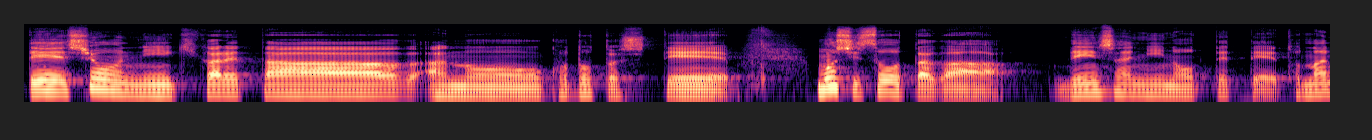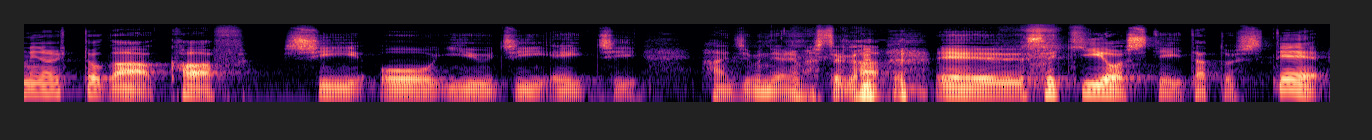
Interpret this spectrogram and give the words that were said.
で、ショーンに聞かれたあのこととしてもしソータが電車に乗ってて隣の人が cough C-O-U-G-H はい自分でやりましたが、えー咳をしていたとして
